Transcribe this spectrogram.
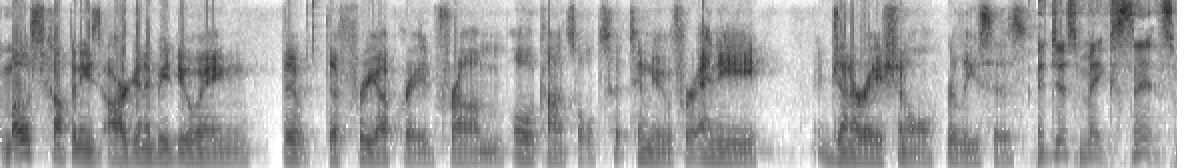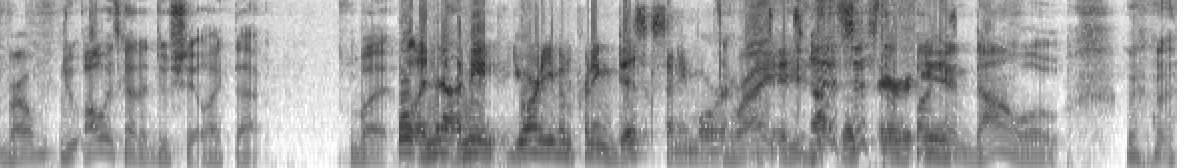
most companies are going to be doing the the free upgrade from old console to, to new for any generational releases. It just makes sense, bro. You always got to do shit like that. But Well, and now, I mean, you aren't even printing discs anymore. right, It's, it's, it's not like just there a is- fucking download.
